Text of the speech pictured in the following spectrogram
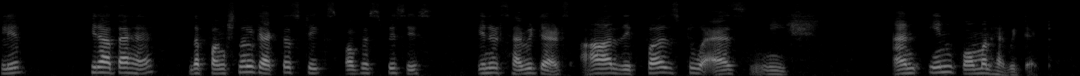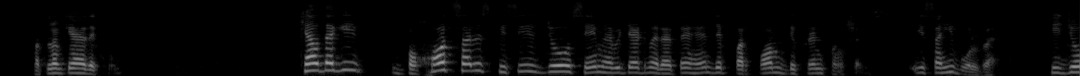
क्लियर फिर आता है The functional characteristics of a species in its habitats are refers to as niche and in common habitat. मतलब क्या है देखो? क्या होता है कि बहुत सारे स्पीसीज जो सेम हैबिटेट में रहते हैं दे परफॉर्म डिफरेंट फ़ंक्शंस ये सही बोल रहा है कि जो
